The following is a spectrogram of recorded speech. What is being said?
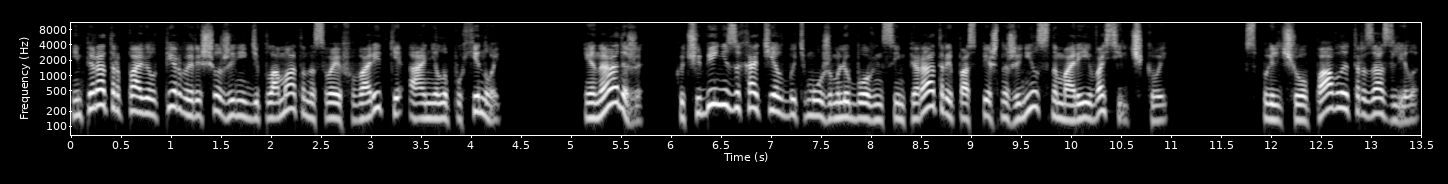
император Павел I решил женить дипломата на своей фаворитке Анне Лопухиной. И надо же, Кочубей не захотел быть мужем любовницы императора и поспешно женился на Марии Васильчиковой. Вспыльчивого Павла это разозлило.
